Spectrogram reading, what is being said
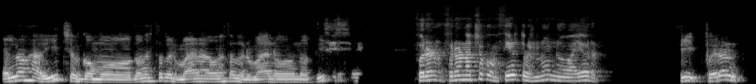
Él nos ha dicho como, ¿dónde está tu hermana? ¿Dónde está tu hermano? Nos dice. Fueron, fueron ocho conciertos, ¿no? En Nueva York. Sí, fueron,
